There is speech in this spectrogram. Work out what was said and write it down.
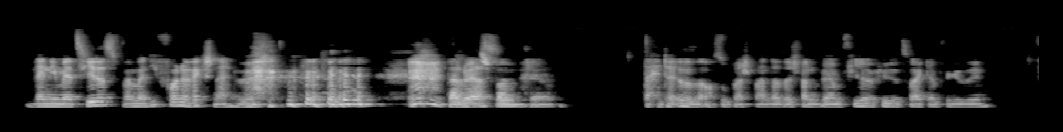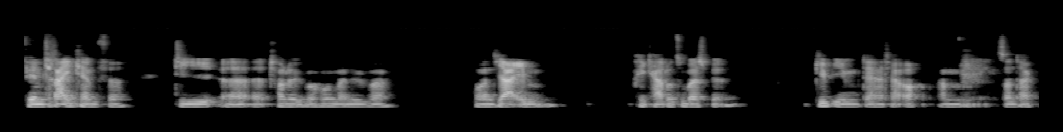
wenn die Mercedes, wenn man die vorne wegschneiden würde, dann wäre es spannend, ja. Dahinter ist es auch super spannend. Also ich fand, wir haben viele, viele Zweikämpfe gesehen. Vier Dreikämpfe, die äh, äh, tolle Überholmanöver. Und ja, eben Ricardo zum Beispiel, gib ihm, der hat ja auch am Sonntag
